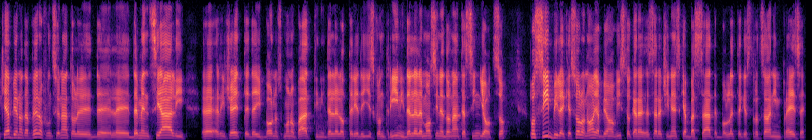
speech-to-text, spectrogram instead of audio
che abbiano davvero funzionato le, de, le demenziali eh, ricette dei bonus monopattini, delle lotterie degli scontrini, delle elemosine donate a singhiozzo? Possibile che solo noi abbiamo visto car- saracinesche abbassate, bollette che strozzavano imprese,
